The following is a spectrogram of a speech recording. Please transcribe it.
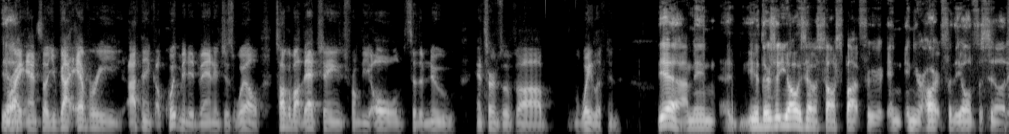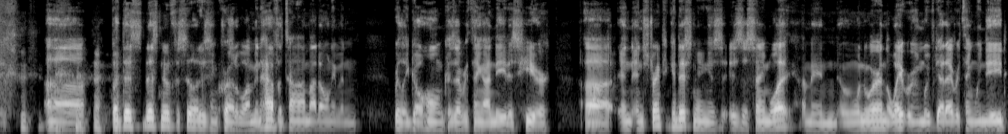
yeah. Right, and so you've got every I think equipment advantage as well. Talk about that change from the old to the new in terms of uh weightlifting. Yeah, I mean, uh, you, there's a, you always have a soft spot for your, in in your heart for the old facility, uh, but this this new facility is incredible. I mean, half the time I don't even really go home because everything I need is here. Uh, and, and strength and conditioning is is the same way. I mean, when we're in the weight room, we've got everything we need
